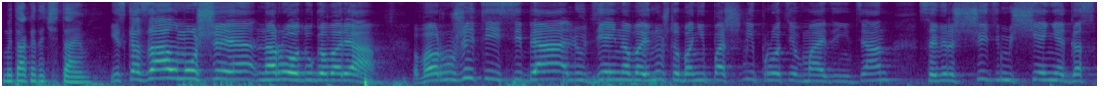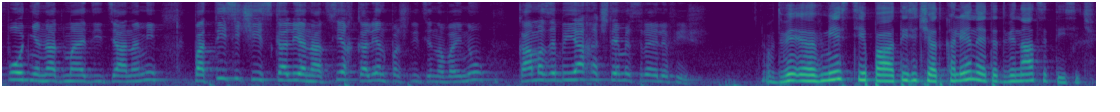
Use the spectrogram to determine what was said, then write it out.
Мы так это читаем. «И сказал Моше народу, говоря, вооружите из себя людей на войну, чтобы они пошли против маадинитян, совершить мщение Господне над маадитянами. По тысяче из колен, от всех колен пошлите на войну. Кама забияха чтем Исраэля. Э, вместе по тысяче от колена это 12 тысяч.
